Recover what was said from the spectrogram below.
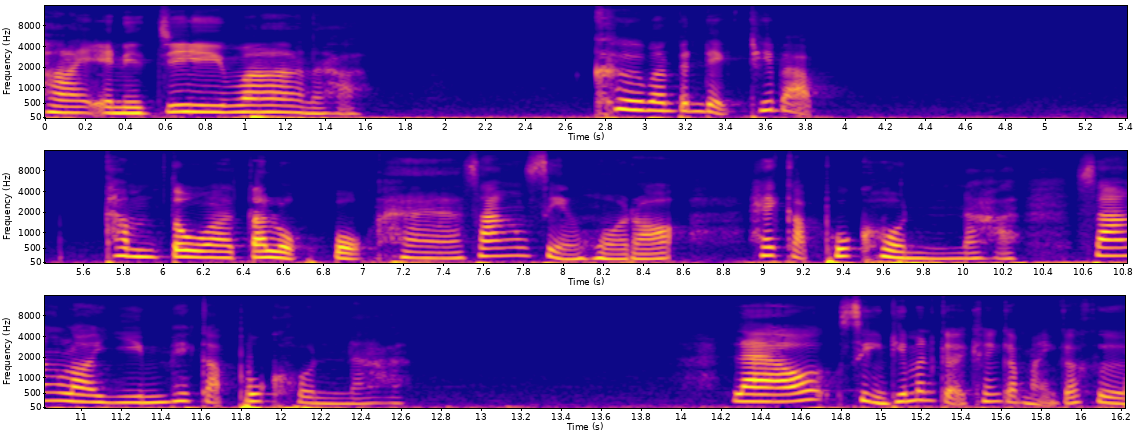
high energy มากนะคะ คือมันเป็นเด็กที่แบบทำตัวตลกโปกฮาสร้างเสียงหัวเราะให้กับผู้คนนะคะ สร้างรอยยิ้มให้กับผู้คนนะคะ แล้วสิ่งที่มันเกิดขึ้นกับใหม่ก็คือ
